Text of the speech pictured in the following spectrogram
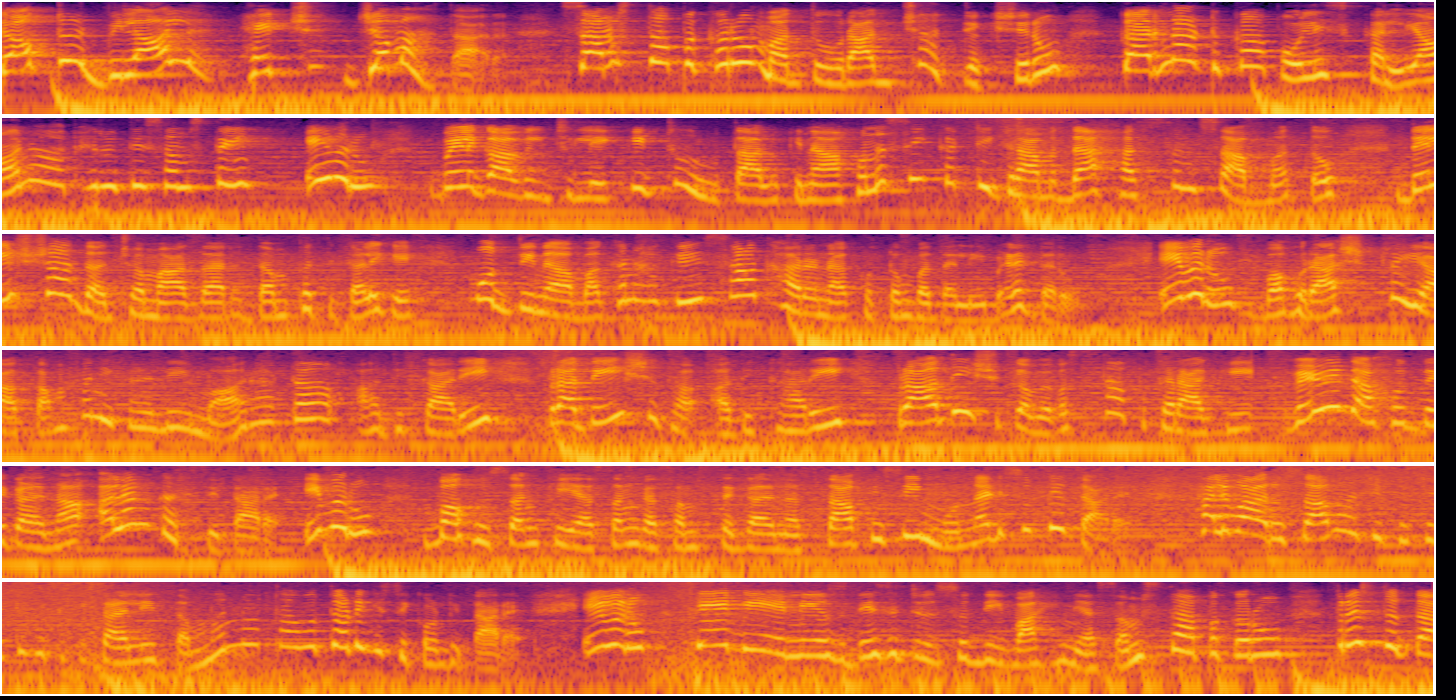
Doctor Bilal H Jamadar ಸಂಸ್ಥಾಪಕರು ಮತ್ತು ರಾಜ್ಯಾಧ್ಯಕ್ಷರು ಕರ್ನಾಟಕ ಪೊಲೀಸ್ ಕಲ್ಯಾಣ ಅಭಿವೃದ್ಧಿ ಸಂಸ್ಥೆ ಇವರು ಬೆಳಗಾವಿ ಜಿಲ್ಲೆ ಕಿತ್ತೂರು ತಾಲೂಕಿನ ಹುಣಸಿಕಟ್ಟಿ ಗ್ರಾಮದ ಹಸನ್ ಸಾಬ್ ಮತ್ತು ದಿಲ್ಶಾದ ಜಮಾದಾರ್ ದಂಪತಿಗಳಿಗೆ ಮುದ್ದಿನ ಮಗನಾಗಿ ಸಾಧಾರಣ ಕುಟುಂಬದಲ್ಲಿ ಬೆಳೆದರು. ಇವರು ಬಹುರಾಷ್ಟ್ರೀಯ ಕಂಪನಿಗಳಲ್ಲಿ ಮಾರಾಟ ಅಧಿಕಾರಿ, ಪ್ರದೇಶದ ಅಧಿಕಾರಿ, ಪ್ರಾದೇಶಿಕ ವ್ಯವಸ್ಥಾಪಕರಾಗಿ ವಿವಿಧ ಹುದ್ದೆಗಳನ್ನು ಅಲಂಕರಿಸಿದ್ದಾರೆ. ಇವರು ಬಹುಸಂಖ್ಯೆಯ ಸಂಘ ಸಂಸ್ಥೆಗಳನ್ನು ಸ್ಥಾಪಿಸಿ ಮುನ್ನಡೆಸುತ್ತಿದ್ದಾರೆ. ಹಲವಾರು ಸಾಮಾಜಿಕ ಚಟುವಟಿಕೆಗಳಲ್ಲಿ ತಮ್ಮನ್ನು ತಾವು ತೊಡಗಿಸಿಕೊಂಡಿದ್ದಾರೆ. ಇವರು ಕೆಬಿಎ ನ್ಯೂಸ್ ಡಿಜಿಟಲ್ ಸುದ್ದಿ ವಾಹಿನಿಯ ಸಂಸ್ಥಾಪಕರು. ಪ್ರಸ್ತುತ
